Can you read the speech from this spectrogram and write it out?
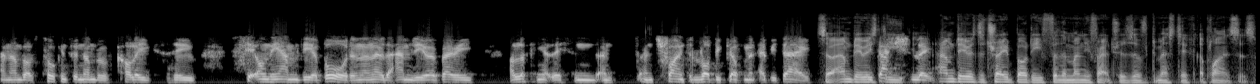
and I was talking to a number of colleagues who sit on the AMDEA board, and I know that AMDEA are very are looking at this and, and, and trying to lobby government every day. So AMDEA is, the, AMDEA is the trade body for the manufacturers of domestic appliances.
